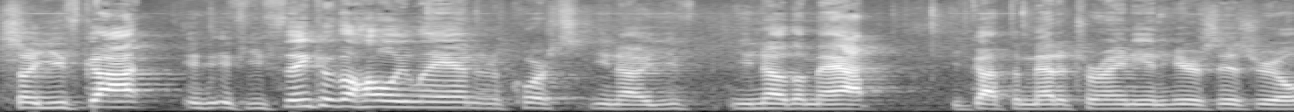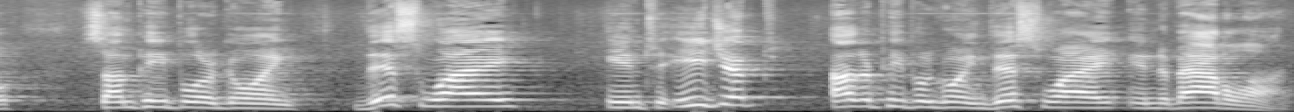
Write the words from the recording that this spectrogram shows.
So you've got, if you think of the Holy Land, and of course, you know, you you know the map, you've got the Mediterranean, here's Israel. Some people are going this way into Egypt, other people are going this way into Babylon.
